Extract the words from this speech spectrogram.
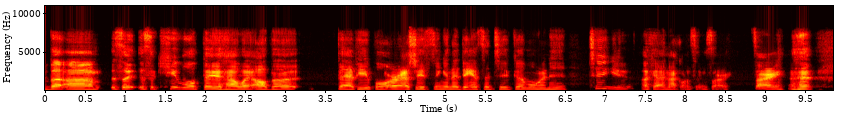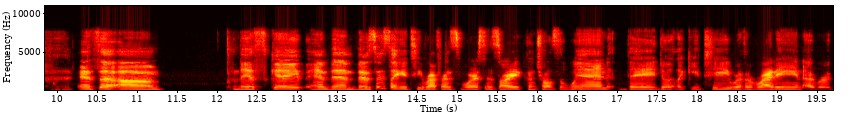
But um, it's a it's a cute little thing how like all the bad people are actually singing and dancing to "Good Morning to You." Okay, I'm not going to sing. Sorry, sorry. and so um they escape, and then there's this like ET reference where Sensori controls the wind. They do it like ET, where they're riding over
